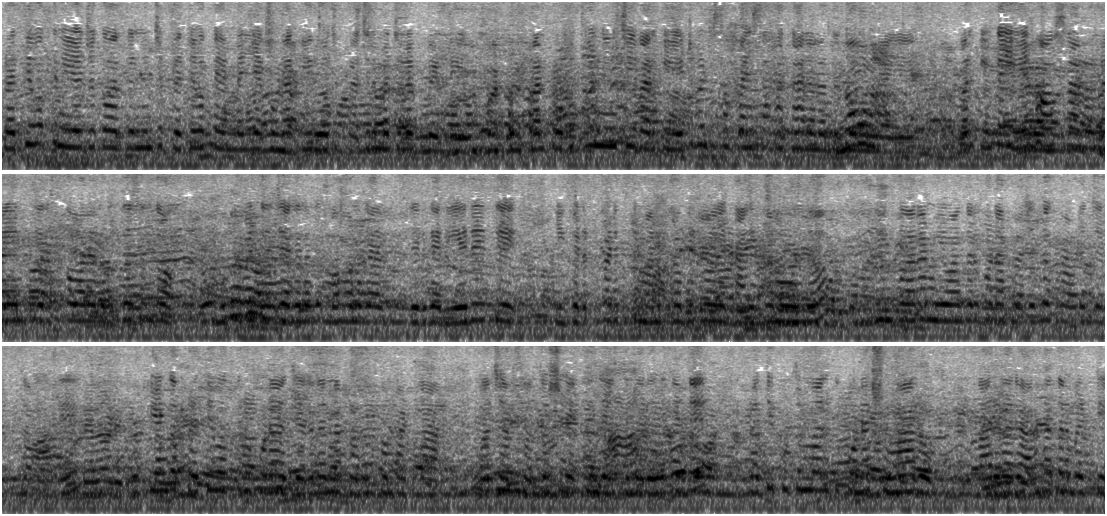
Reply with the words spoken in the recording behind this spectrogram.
ప్రతి ఒక్క నియోజకవర్గం నుంచి ప్రతి ఒక్క ఎమ్మెల్యే కూడా ఈ రోజు ప్రజల మధ్యలోకి వెళ్ళి మన ప్రభుత్వం నుంచి వారికి ఎటువంటి సహాయ సహకారాలు అందుతూ ఉన్నాయి వారికి ఇంకా ఏం అవసరాలు ఉన్నాయని తెలుసుకోవాలనే ఉద్దేశంతో ముఖ్యమంత్రి జగన్ మోహన్ గారు రెడ్డి గారు ఏదైతే ఈ గడప గడపకి మన ప్రభుత్వం కార్యక్రమం ఉందో దీని ద్వారా మేమందరూ కూడా ప్రజల్లోకి రావడం జరుగుతూ ఉంది. ముఖ్యంగా ప్రతి ఒక్కరు కూడా జగనన్న వారు చాలా వ్యక్తం చేస్తున్నారు. ఎందుకంటే ప్రతి కుటుంబానికి కూడా సుమారు వారి వారి అర్హతను బట్టి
